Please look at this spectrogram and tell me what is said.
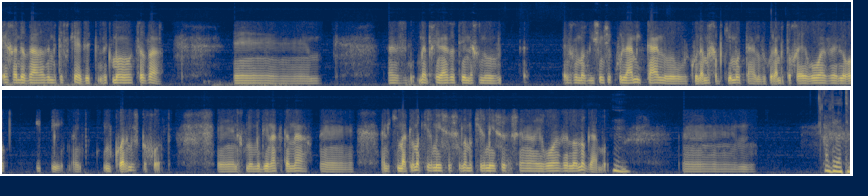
איך הדבר הזה מתפקד, זה, זה כמו צבא. אה, אז מהבחינה הזאת אנחנו, אנחנו מרגישים שכולם איתנו, וכולם מחבקים אותנו, וכולם בתוך האירוע הזה, לא רק איתי, עם כל המשפחות. אה, אנחנו מדינה קטנה. אה, אני כמעט לא מכיר מישהו שהוא לא מכיר מישהו שהאירוע הזה לא נוגע בו. Mm. אבל אתם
